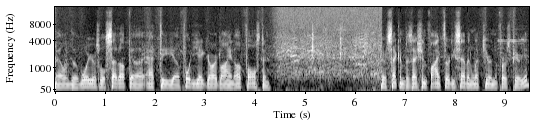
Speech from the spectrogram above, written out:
Well, the Warriors will set up uh, at the 48-yard line of Fallston. Their second possession, 5:37 left here in the first period.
